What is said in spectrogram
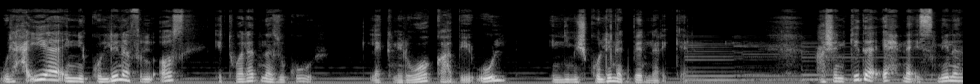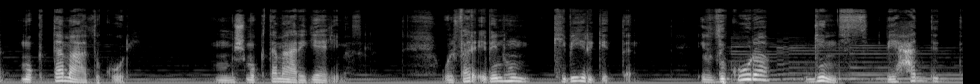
والحقيقة إن كلنا في الأصل اتولدنا ذكور لكن الواقع بيقول إن مش كلنا كبرنا رجالة. عشان كده إحنا اسمنا مجتمع ذكوري مش مجتمع رجالي مثلا. والفرق بينهم كبير جدا. الذكورة جنس بيحدد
